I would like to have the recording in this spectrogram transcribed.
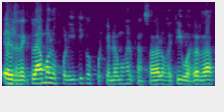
el reclamo a los políticos porque no hemos alcanzado el objetivo, es verdad,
